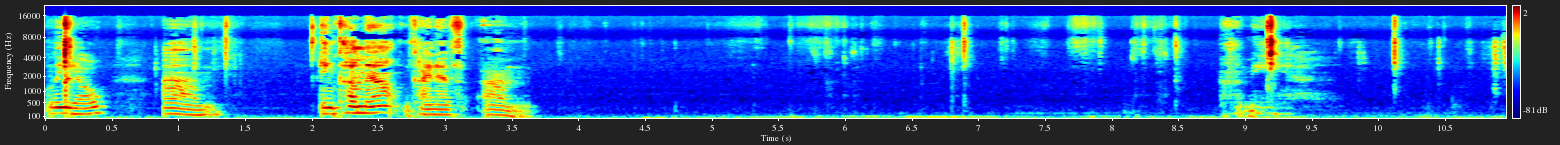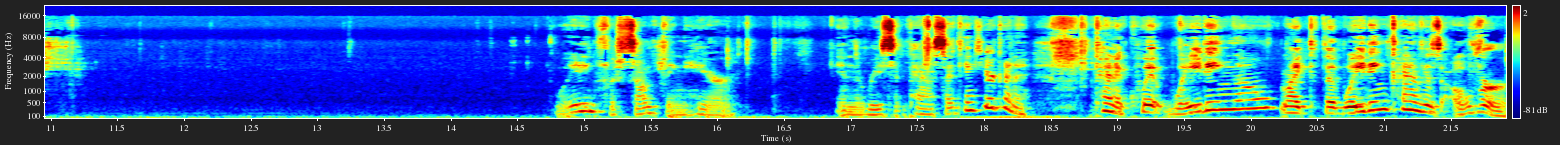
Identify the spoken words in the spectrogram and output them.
Leo. Um, and come out and kind of um, let me waiting for something here in the recent past. I think you're going to kind of quit waiting, though. Like, the waiting kind of is over.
